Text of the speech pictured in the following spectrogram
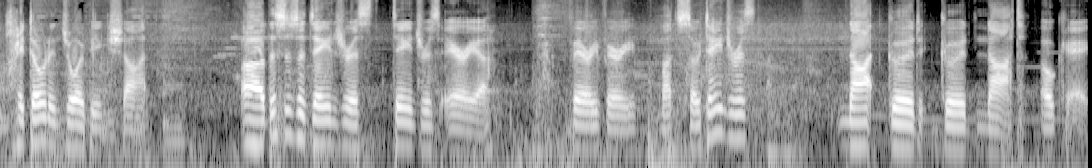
I don't enjoy being shot. Uh, this is a dangerous, dangerous area. Very, very much so. Dangerous. Not good, good, not. Okay.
